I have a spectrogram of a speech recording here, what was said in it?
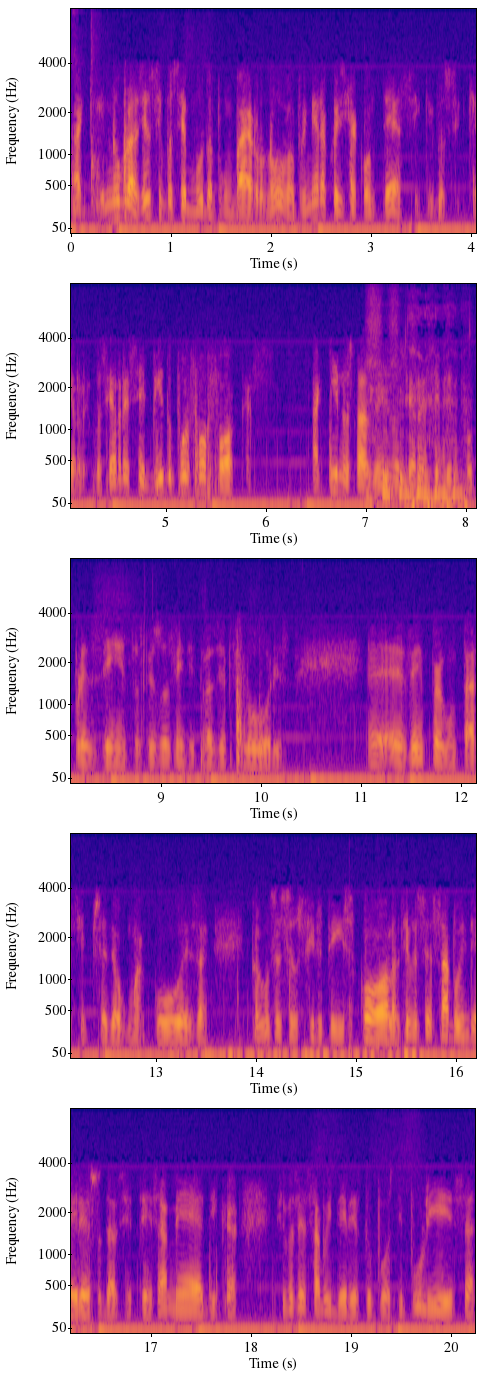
Aqui, no Brasil, se você muda para um bairro novo, a primeira coisa que acontece é que você, que você é recebido por fofocas. Aqui nos Estados Unidos você é recebido por presentes, as pessoas vêm te trazer flores, é, vêm perguntar se precisa de alguma coisa, pergunta se seus filhos têm escola, se você sabe o endereço da assistência médica, se você sabe o endereço do posto de polícia,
